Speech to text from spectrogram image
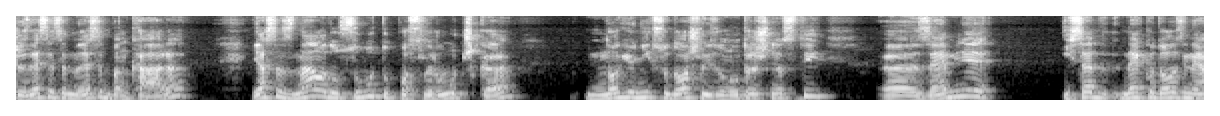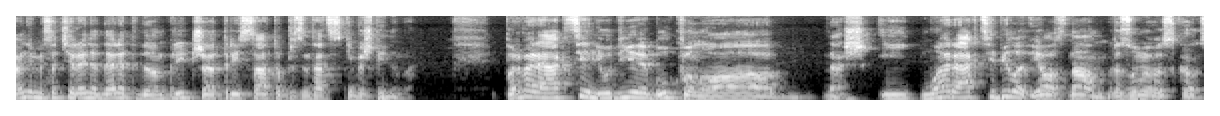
60-70 bankara, ja sam znao da u subotu posle ručka, mnogi od njih su došli iz unutrašnjosti e, zemlje i sad neko dolazi najavljuje me, sad će Relja Derete da vam priča 3 sata o prezentacijskim veštinama prva reakcija ljudi je bukvalno, a, znaš, i moja reakcija je bila, ja znam, razume vas skroz.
